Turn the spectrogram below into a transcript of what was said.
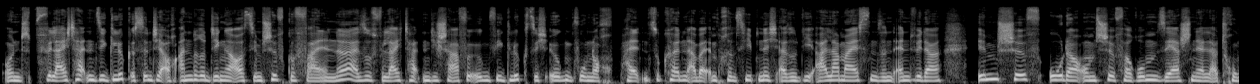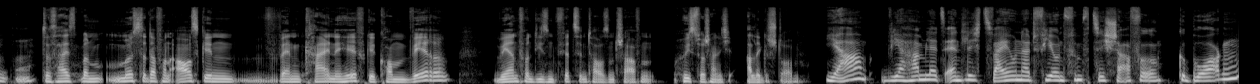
und vielleicht hatten sie Glück, es sind ja auch andere Dinge aus dem Schiff gefallen. Ne? Also vielleicht hatten die Schafe irgendwie Glück, sich irgendwo noch halten zu können, aber im Prinzip nicht. Also die allermeisten sind entweder im Schiff oder ums Schiff herum sehr schnell ertrunken. Das heißt, man müsste davon ausgehen, wenn keine Hilfe gekommen wäre, wären von diesen 14.000 Schafen höchstwahrscheinlich alle gestorben. Ja, wir haben letztendlich 254 Schafe geborgen.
